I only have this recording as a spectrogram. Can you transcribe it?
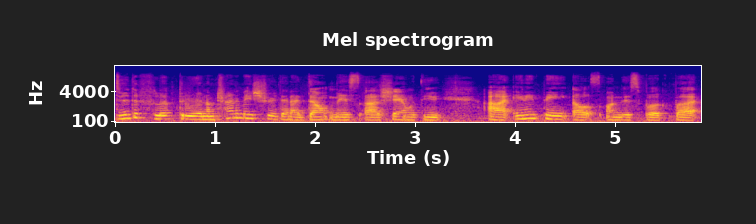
do the flip through and I'm trying to make sure that I don't miss uh, sharing with you uh, anything else on this book, but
